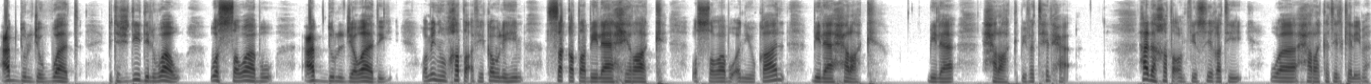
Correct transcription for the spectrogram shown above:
عبد الجواد بتشديد الواو والصواب عبد الجواد. ومنه خطأ في قولهم سقط بلا حراك والصواب أن يقال بلا حراك بلا حراك بفتح الحاء. هذا خطأ في صيغة وحركة الكلمة.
